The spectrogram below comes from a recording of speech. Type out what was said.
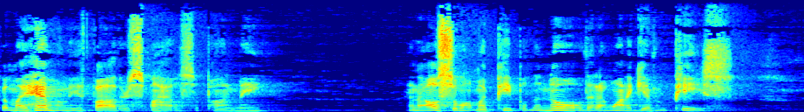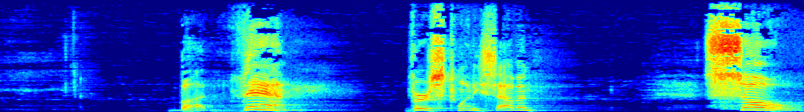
But my heavenly father smiles upon me. And I also want my people to know that I want to give them peace. But then, verse 27, so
